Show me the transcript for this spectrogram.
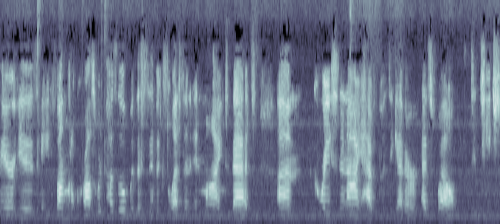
there is a fun little crossword puzzle with a civics lesson in mind that um, Grayson and I have put together as well to teach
